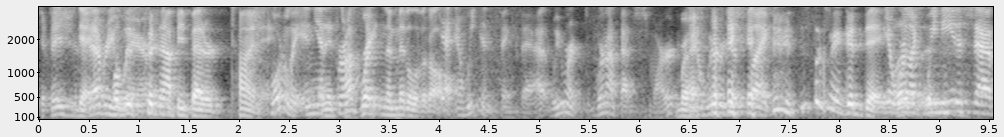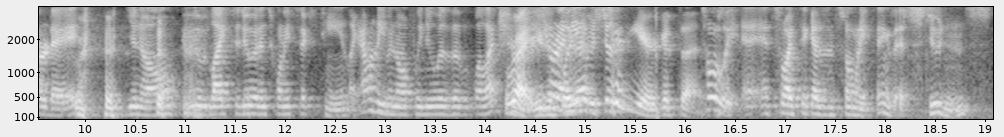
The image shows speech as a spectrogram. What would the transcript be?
divisions everywhere. Well, this could not be better timing. totally, and yet and it's for us, right in the middle of it all. yeah, and we didn't think that. We weren't. We're not that smart. Right. You know, we were just like. this looks like a good day. Yeah, we're like, we need a Saturday. You know, we would like to do it in 2016. Like, I don't even know if we knew it was an election. right. You know just what I mean? Eh, it was just good year, good time. totally. And, and so I think, as in so many things, as students,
